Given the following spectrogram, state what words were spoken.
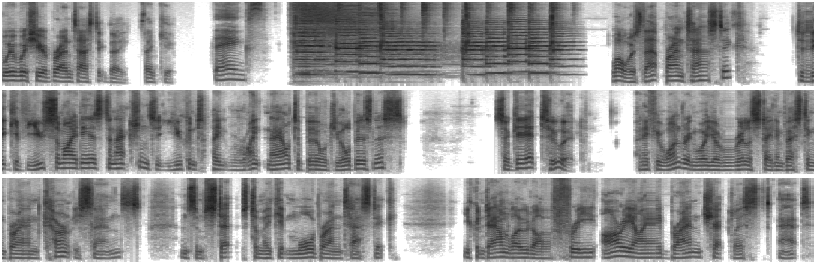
we wish you a fantastic day. Thank you. Thanks. Well, was that fantastic? Did it give you some ideas and actions that you can take right now to build your business? So get to it. And if you're wondering where your real estate investing brand currently stands and some steps to make it more brandtastic, you can download our free REI brand checklist at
